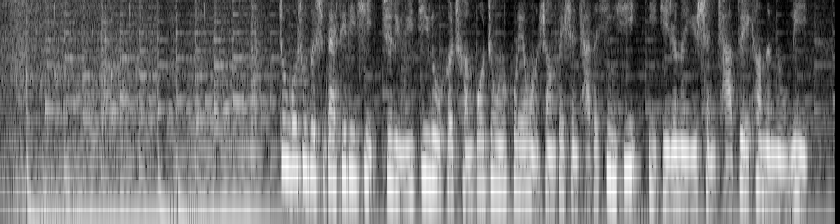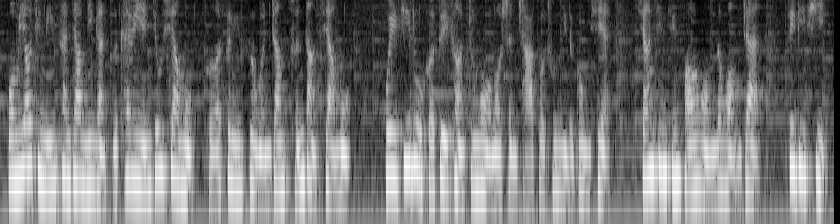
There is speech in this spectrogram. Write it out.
中国数字时代 CDT 致力于记录和传播中文互联网上被审查的信息，以及人们与审查对抗的努力。我们邀请您参加敏感词开源研究项目和四零四文章存档项目，为记录和对抗中国网络审查做出你的贡献。详情请访问我们的网站 cdt.media。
